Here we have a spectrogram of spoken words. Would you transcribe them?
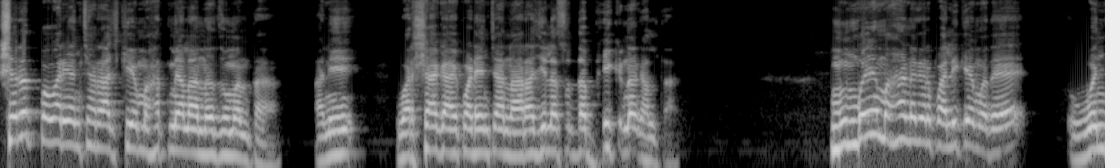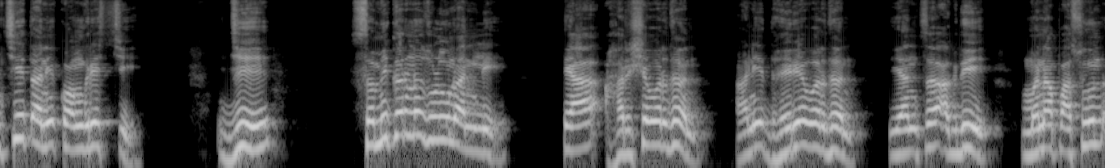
शरद पवार यांच्या राजकीय महात्म्याला न जुमानता आणि वर्षा गायकवाड यांच्या नाराजीला सुद्धा भीक न घालता मुंबई महानगरपालिकेमध्ये वंचित आणि काँग्रेसची जी समीकरणं जुळवून आणली त्या हर्षवर्धन आणि धैर्यवर्धन यांचं अगदी मनापासून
